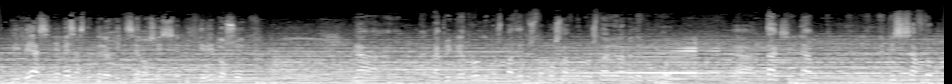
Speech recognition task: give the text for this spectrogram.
ο Πηλέας είναι μέσα στην περιοχή της Ένωσης, επιχειρεί το σουτ. να, να επικεντρώνουν την προσπάθεια του στο πώς θα βγουν μπροστά για να πετύχουν γκολ. Ε, εντάξει, είναι επίσης αυτό που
